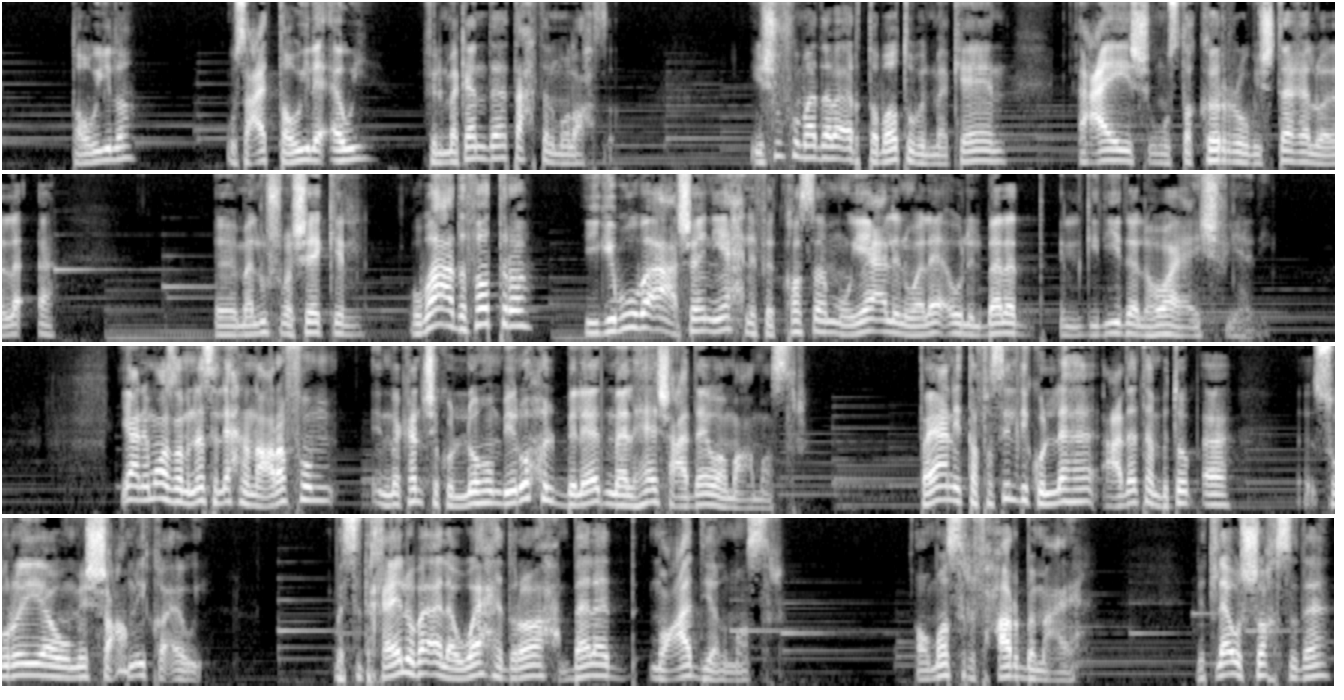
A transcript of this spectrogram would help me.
طويلة وساعات طويلة قوي في المكان ده تحت الملاحظة. يشوفوا مدى بقى ارتباطه بالمكان عايش ومستقر وبيشتغل ولا لأ آه، ملوش مشاكل. وبعد فترة يجيبوه بقى عشان يحلف القسم ويعلن ولاءه للبلد الجديدة اللي هو هيعيش فيها دي. يعني معظم الناس اللي إحنا نعرفهم إن ما كانش كلهم بيروحوا البلاد ملهاش عداوة مع مصر. فيعني التفاصيل دي كلها عادة بتبقى سورية ومش عميقة قوي. بس تخيلوا بقى لو واحد راح بلد معادية لمصر أو مصر في حرب معاه. بتلاقوا الشخص ده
